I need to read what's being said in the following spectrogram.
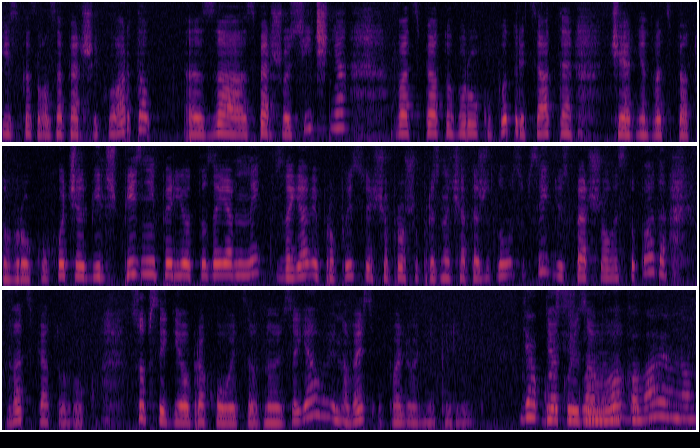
я сказала, за перший квартал. За з 1 січня 25 року по 30 червня 25 року. Хоча більш пізній період, то заявник в заяві прописує, що прошу призначати житлову субсидію з 1 листопада 25 року. Субсидія обраховується одною заявою на весь опалювальний період. Дякую, Дякую увагу. Миколаївно.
